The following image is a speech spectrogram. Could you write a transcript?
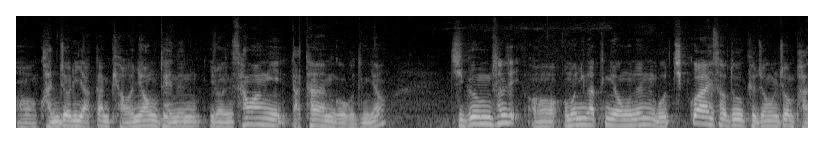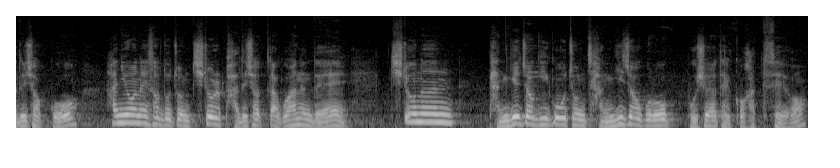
어, 관절이 약간 변형되는 이런 상황이 나타나는 거거든요. 지금 선생 어, 어머님 같은 경우는 뭐 치과에서도 교정을 좀 받으셨고 한의원에서도 좀 치료를 받으셨다고 하는데 치료는 단계적이고 좀 장기적으로 보셔야 될 것 같으세요.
